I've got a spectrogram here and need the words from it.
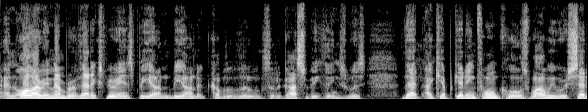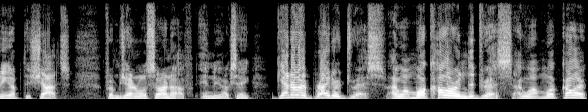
And all I remember of that experience, beyond beyond a couple of little sort of gossipy things, was that I kept getting phone calls while we were setting up the shots from General Sarnoff in New York saying, "Get her a brighter dress. I want more color in the dress. I want more color."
